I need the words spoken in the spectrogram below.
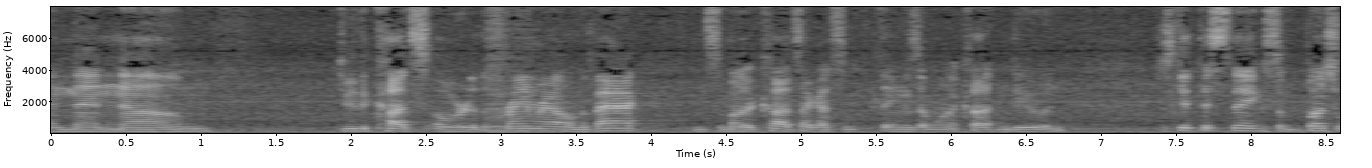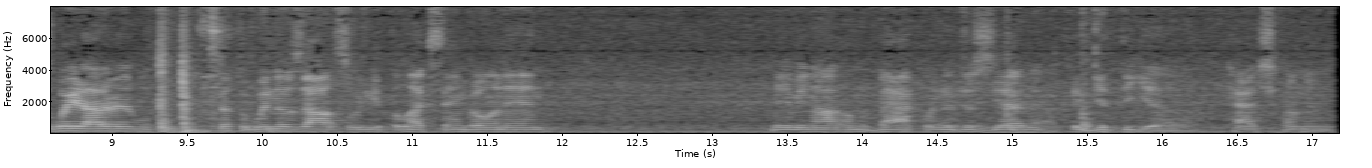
and then um, do the cuts over to the frame rail in the back and some other cuts. I got some things I want to cut and do and just get this thing some bunch of weight out of it. We'll get the windows out so we can get the Lexan going in. Maybe not on the back window just yet. I could get the uh, patch coming.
